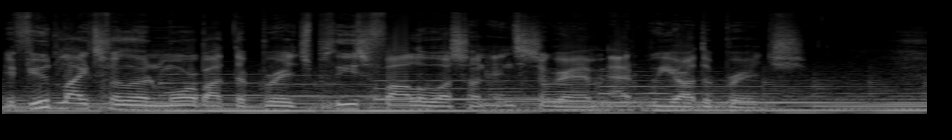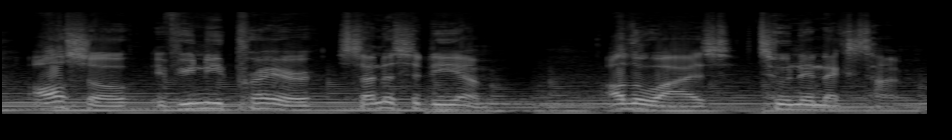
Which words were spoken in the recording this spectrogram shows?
If you'd like to learn more about The Bridge, please follow us on Instagram at We Are The Bridge. Also, if you need prayer, send us a DM. Otherwise, tune in next time.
